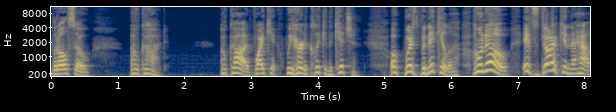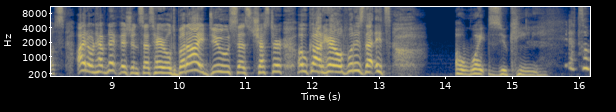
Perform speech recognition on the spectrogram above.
But also, oh God. Oh God, why can't we heard a click in the kitchen? Oh, where's Bunnicula? Oh no, it's dark in the house. I don't have night vision, says Harold, but I do, says Chester. Oh God, Harold, what is that? It's a white zucchini. it's a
